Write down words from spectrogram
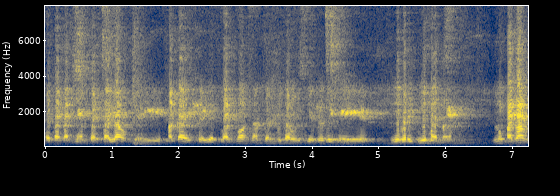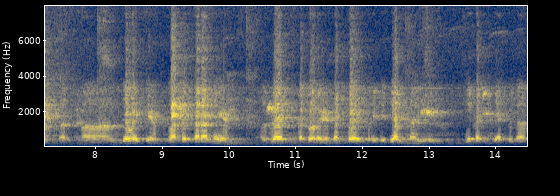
этот обмен состоялся, и пока еще есть возможность отсюда уйти живыми и невредимыми, ну, пожалуйста, э, сделайте с вашей стороны жест, который достоин президента, и вытащите отсюда.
